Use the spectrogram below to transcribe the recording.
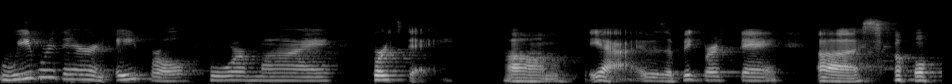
we were there in April for my birthday. Um, yeah, it was a big birthday. Uh, so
